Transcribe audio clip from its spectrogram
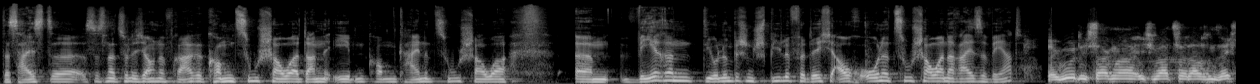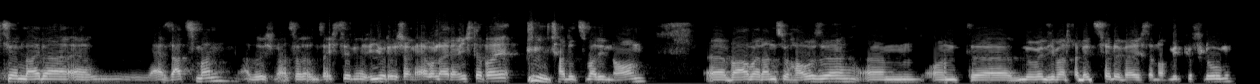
Das heißt, äh, es ist natürlich auch eine Frage, kommen Zuschauer dann eben, kommen keine Zuschauer? Ähm, wären die Olympischen Spiele für dich auch ohne Zuschauer eine Reise wert? Ja gut, ich sag mal, ich war 2016 leider äh, Ersatzmann. Also ich war 2016 in Rio de Janeiro leider nicht dabei. Ich hatte zwar die Norm, äh, war aber dann zu Hause ähm, und äh, nur wenn jemand verletzt hätte, wäre ich dann noch mitgeflogen.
